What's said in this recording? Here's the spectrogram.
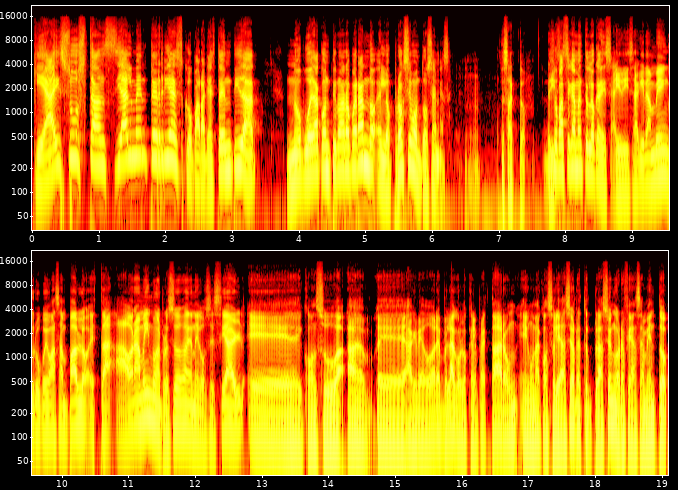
que hay sustancialmente riesgo para que esta entidad no pueda continuar operando en los próximos 12 meses. Exacto. Eso Dice- básicamente es lo que dice. Y dice aquí también, Grupo Iván San Pablo está ahora mismo en el proceso de negociar eh, con sus a- a- eh, acreedores, ¿verdad? Con los que le prestaron en una consolidación, reestructuración o refinanciamiento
